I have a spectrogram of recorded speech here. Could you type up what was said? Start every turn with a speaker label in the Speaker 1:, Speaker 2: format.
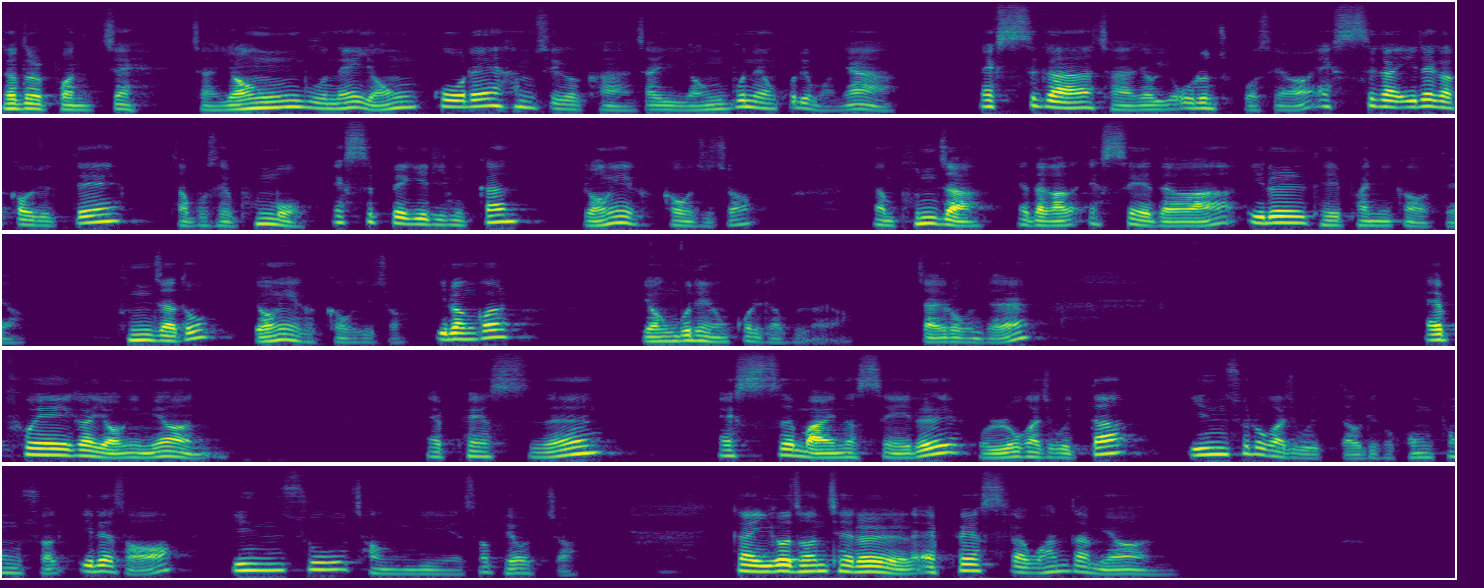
Speaker 1: 여덟 번째. 자, 0분의 0꼴의 함수의 극한. 자, 이 0분의 0꼴이 뭐냐? x가, 자, 여기 오른쪽 보세요. x가 1에 가까워질 때, 자, 보세요. 분모. x 빼기 1이니까 0에 가까워지죠. 그다음 분자에다가 x에다가 1을 대입하니까 어때요? 분자도 0에 가까워지죠. 이런 걸 0분의 0꼴이라고 불러요. 자, 여러분들. fa가 0이면 fs는 x-a를 뭘로 가지고 있다? 인수로 가지고 있다. 우리가 공통수학 1에서 인수 정리에서 배웠죠. 그러니까 이거 전체를 fs라고 한다면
